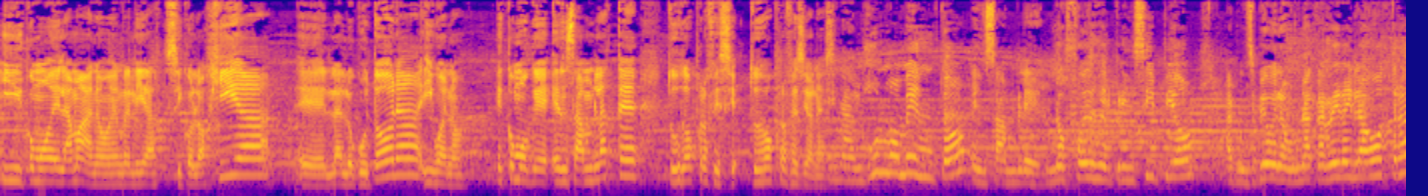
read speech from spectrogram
y como de la mano en realidad, psicología, eh, la locutora y bueno, es como que ensamblaste tus dos, tus dos profesiones. En algún momento ensamblé, no fue desde el principio, al principio era una carrera y la otra,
